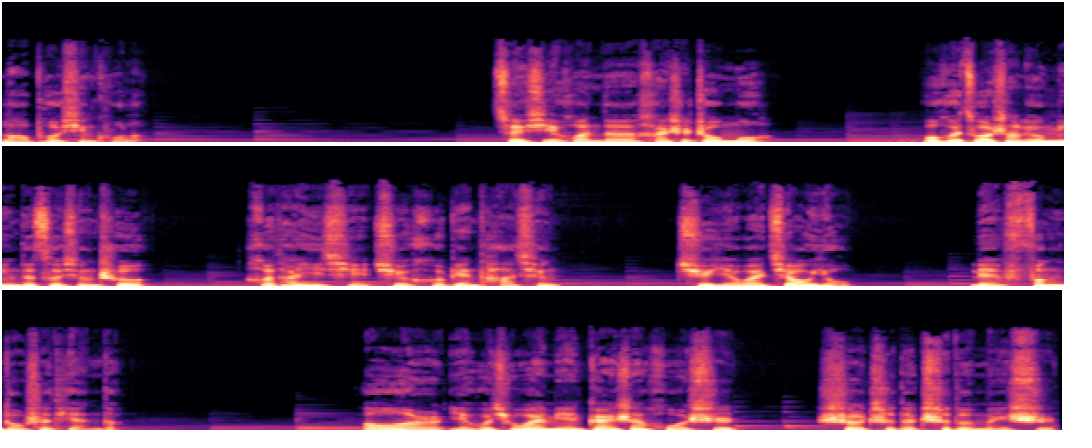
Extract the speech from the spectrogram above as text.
老婆辛苦了。”最喜欢的还是周末，我会坐上刘明的自行车。和他一起去河边踏青，去野外郊游，连风都是甜的。偶尔也会去外面改善伙食，奢侈的吃顿美食。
